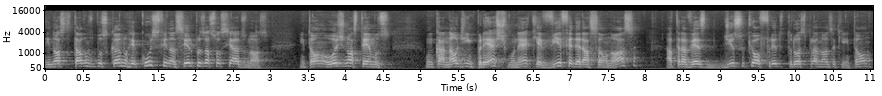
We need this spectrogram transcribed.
e nós estávamos buscando recurso financeiro para os associados nossos. Então hoje nós temos um canal de empréstimo, né, que é via federação nossa, através disso que o Alfredo trouxe para nós aqui. Então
